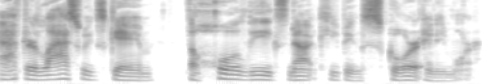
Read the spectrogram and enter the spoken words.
After last week's game, the whole league's not keeping score anymore."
